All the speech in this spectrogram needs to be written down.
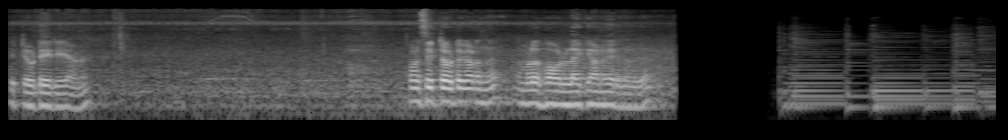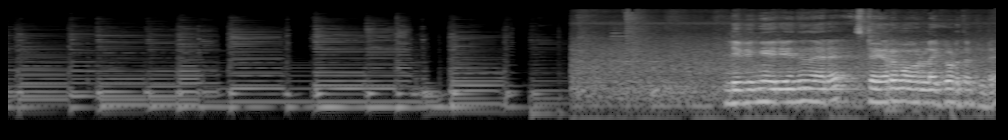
സിറ്റ് ഔട്ട് ഏരിയ ആണ്. നമ്മൾ സിറ്റ് ഔട്ട് കടന്ന് നമ്മൾ ഹോളിലേക്കാണ് വരുന്നത്. ലിവിങ് ഏരിയയിൽ നിന്ന് നേരെ സ്റ്റെയർ മുകളിലേക്ക് കൊടുത്തിട്ടുണ്ട്.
